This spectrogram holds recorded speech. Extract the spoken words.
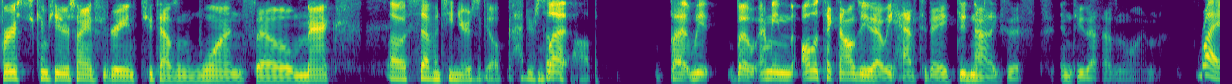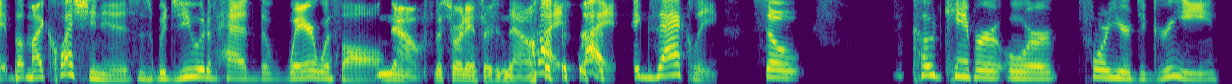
first computer science degree in 2001, so max Oh, 17 years ago. God, you're such but, a pup. But we but I mean all the technology that we have today did not exist in 2001. Right, but my question is is would you would have had the wherewithal? No, the short answer is no. right, right. Exactly. So code camper or four year degree,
